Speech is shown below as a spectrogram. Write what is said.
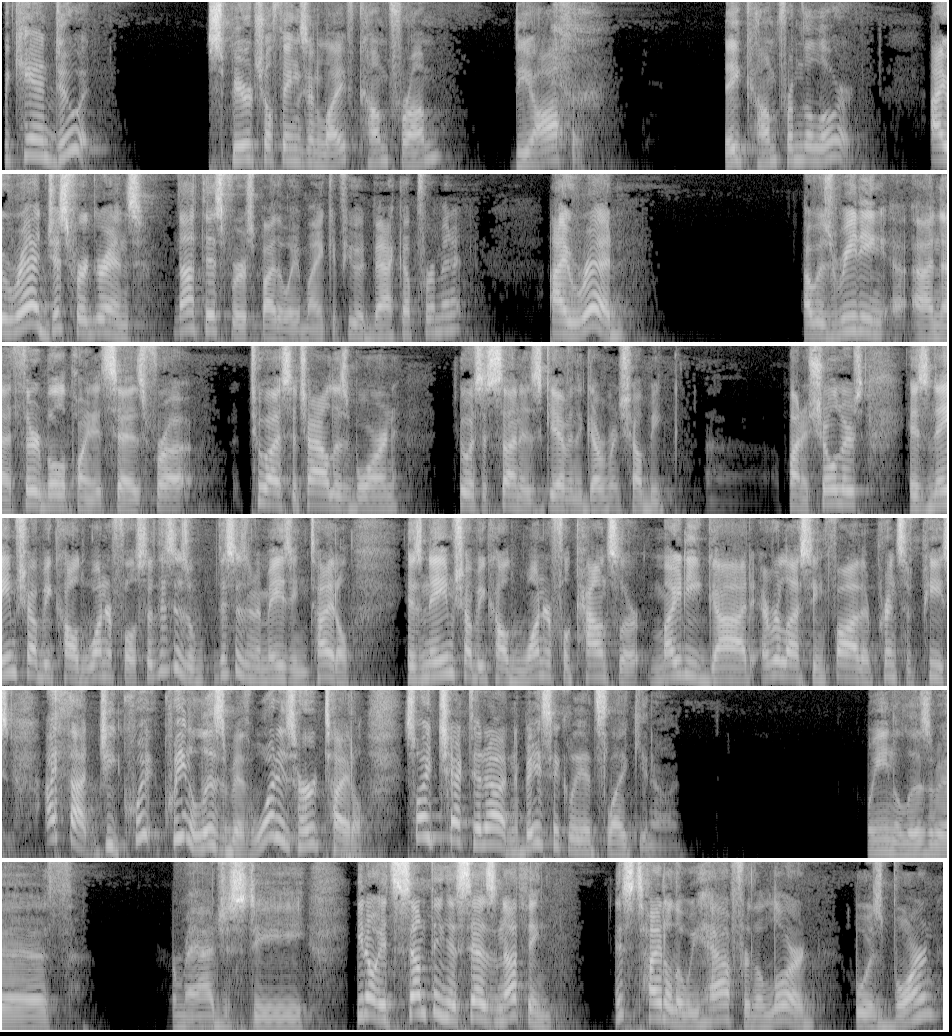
We can't do it. Spiritual things in life come from the author, they come from the Lord. I read, just for grins, not this verse, by the way, Mike, if you would back up for a minute. I read, I was reading on the third bullet point, it says, For to us a child is born, to us a son is given, the government shall be uh, upon his shoulders. His name shall be called Wonderful. So this is, a, this is an amazing title. His name shall be called Wonderful Counselor, Mighty God, Everlasting Father, Prince of Peace. I thought, gee, Queen Elizabeth, what is her title? So I checked it out, and basically it's like, you know, Queen Elizabeth, Her Majesty. You know, it's something that says nothing. This title that we have for the Lord who was born,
